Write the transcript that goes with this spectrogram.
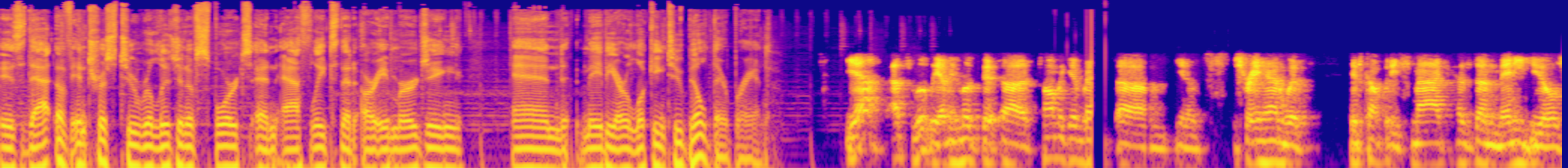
Is that of interest to religion of sports and athletes that are emerging and maybe are looking to build their brand? Yeah, absolutely. I mean, look, uh, Tom again, um, you know, Strahan with his company SMAC has done many deals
